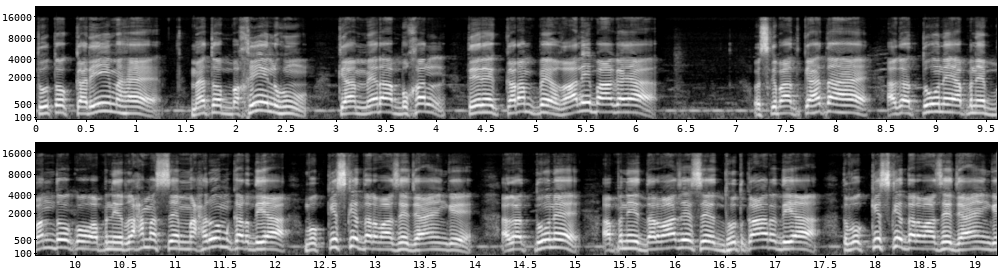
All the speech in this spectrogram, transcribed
تو تو کریم ہے، میں تو بخیل ہوں، کیا میرا بخل تیرے کرم پہ غالب آ گیا؟ اس کے بعد کہتا ہے، اگر تو نے اپنے بندوں کو اپنی رحمت سے محروم کر دیا، وہ کس کے دروازے جائیں گے؟ اگر تو نے اپنی دروازے سے دھتکار دیا، تو وہ کس کے دروازے جائیں گے؟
